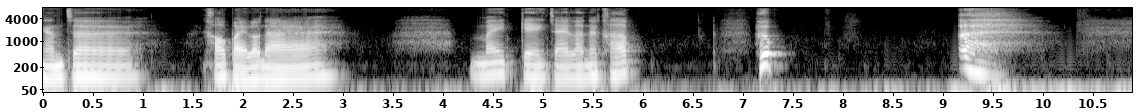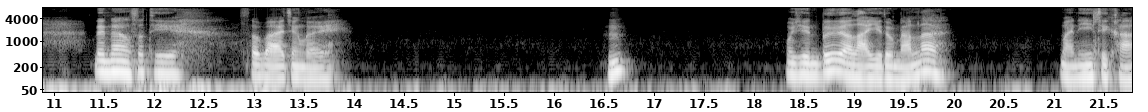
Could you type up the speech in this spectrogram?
งั้นจะ เข้าไปแล้วนะ ไม่เกรงใจแล้วนะครับ ฮึบได้นั่งสักที สบายจังเลยหืมมายืนเบื่ออะไรอยู่ตรงนั้นล่ะ มานี่สิคะ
